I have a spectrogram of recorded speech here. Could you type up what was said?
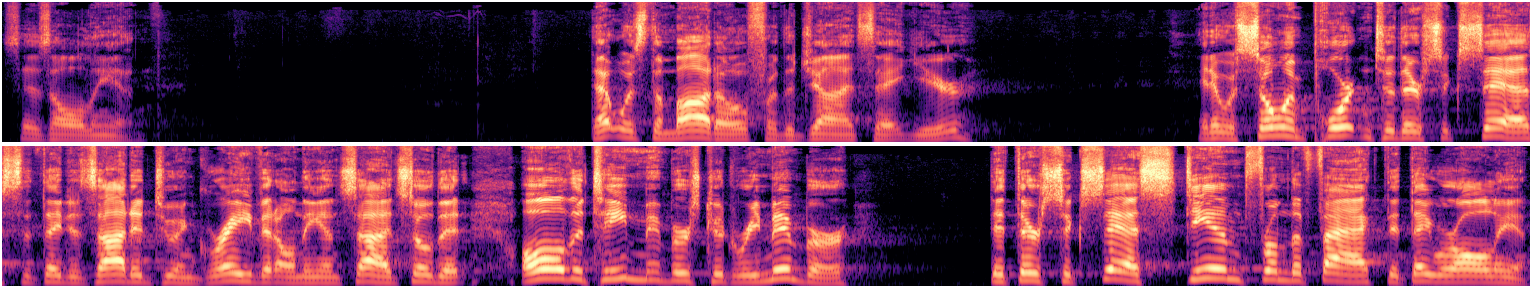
It says all in. That was the motto for the Giants that year. And it was so important to their success that they decided to engrave it on the inside so that all the team members could remember that their success stemmed from the fact that they were all in.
